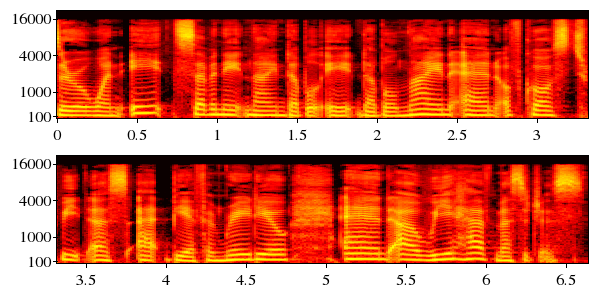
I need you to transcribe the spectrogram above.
018 789 8899 and of course, tweet us at BFM Radio. And uh, we have messages.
